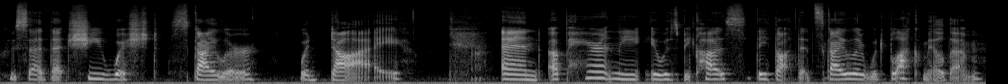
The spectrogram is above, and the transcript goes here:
who said that she wished Skylar would die. And apparently, it was because they thought that Skylar would blackmail them.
